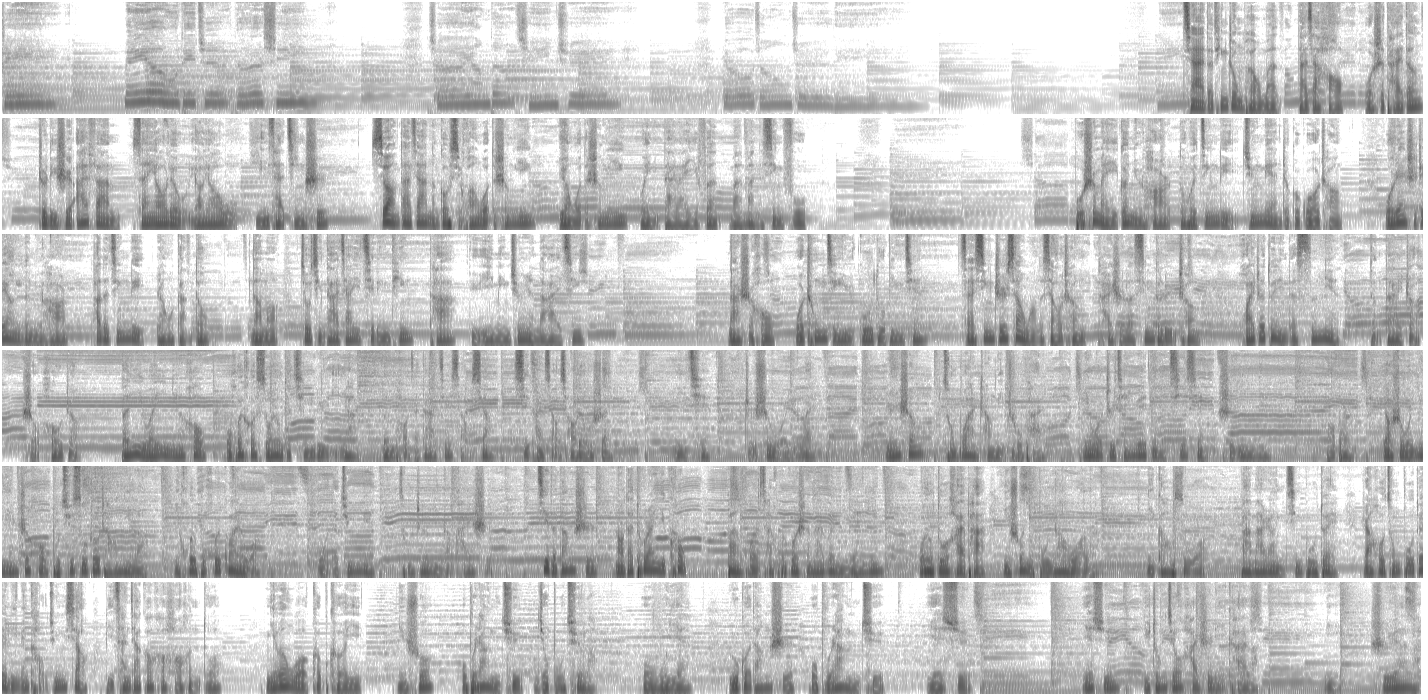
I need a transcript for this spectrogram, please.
己，没有地址的信，这样的情绪有种距离。亲爱的听众朋友们，大家好，我是台灯，这里是 FM 三幺六幺幺五迷彩情诗，希望大家能够喜欢我的声音，愿我的声音为你带来一份满满的幸福。不是每一个女孩都会经历军恋这个过程，我认识这样一个女孩，她的经历让我感动，那么就请大家一起聆听她与一名军人的爱情。那时候，我憧憬与孤独并肩，在心之向往的小城开始了新的旅程，怀着对你的思念，等待着，守候着。本以为一年后我会和所有的情侣一样，奔跑在大街小巷，细看小桥流水。一切，只是我以为。人生从不按常理出牌，你我之前约定的期限是一年。宝贝儿，要是我一年之后不去苏州找你了，你会不会怪我？我的军恋从这一秒开始，记得当时脑袋突然一空，半会儿才回过神来问你原因。我有多害怕？你说你不要我了，你告诉我，爸妈让你进部队，然后从部队里面考军校，比参加高考好很多。你问我可不可以？你说我不让你去，你就不去了。我无言。如果当时我不让你去，也许，也许你终究还是离开了。你失约了。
